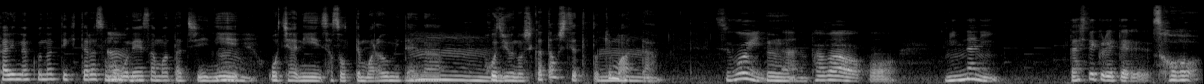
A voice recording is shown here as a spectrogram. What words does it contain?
足りなくなってきたらそのお姉様たちうん。にお茶に誘ってもらうみたいなうん。補充の仕方をしてた時もあった。うん。すごい、うん。あのパワーをこうみんなに出してくれてる。そう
